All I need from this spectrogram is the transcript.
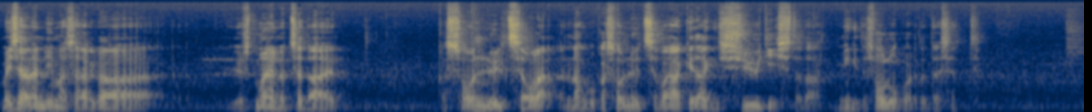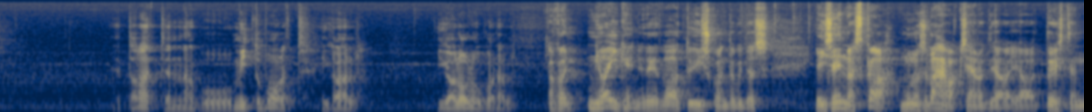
ma ise olen viimasel ajal ka just mõelnud seda, et kas on üldse ole nagu, kas on üldse vaja kedagi süüdistada mingites olukordades, et et alati on nagu mitu poolt igal, igal olukorral aga nii haige on ju tegelikult vaadata ühiskonda, kuidas ja iseennast ka, mul on see vähemaks jäänud ja, ja tõesti on,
